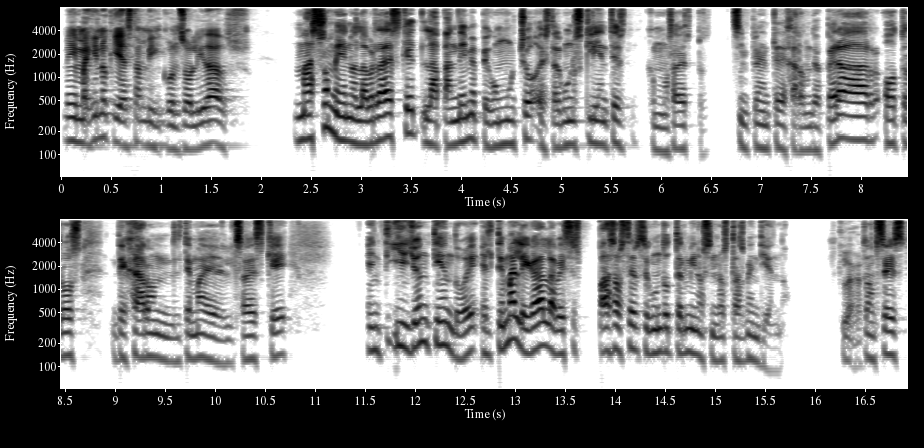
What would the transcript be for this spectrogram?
Me imagino que ya están bien consolidados. Más o menos. La verdad es que la pandemia pegó mucho. Este, algunos clientes, como sabes, pues simplemente dejaron de operar. Otros dejaron el tema del, ¿sabes qué? Y yo entiendo, ¿eh? el tema legal a veces pasa a ser segundo término si no estás vendiendo. Entonces,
